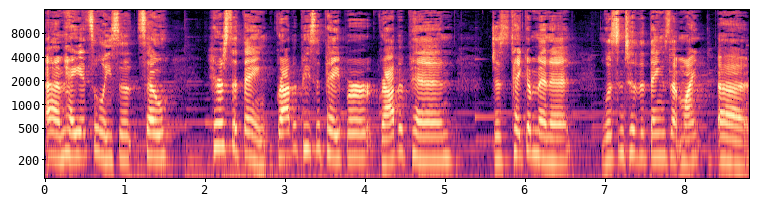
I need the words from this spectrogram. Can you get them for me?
Um, hey, it's Elisa. So, here's the thing grab a piece of paper, grab a pen, just take a minute listen to the things that Mike uh,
